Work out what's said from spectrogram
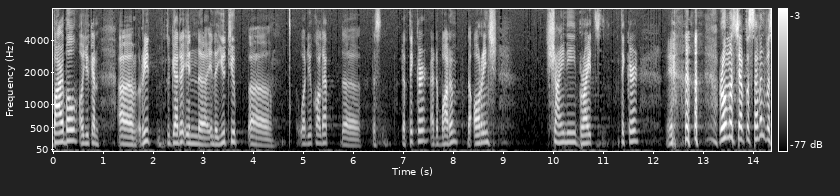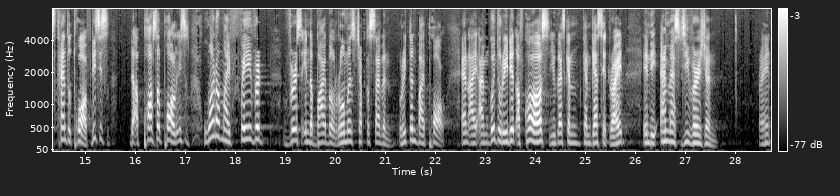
Bible, or you can uh, read together in the, in the YouTube, uh, what do you call that? The, the, the ticker at the bottom, the orange, shiny, bright ticker. Romans chapter 7, verse 10 to 12. This is the Apostle Paul. Is one of my favorite verse in the Bible, Romans chapter 7, written by Paul. And I, I'm going to read it, of course. You guys can, can guess it, right? In the MSG version, right?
